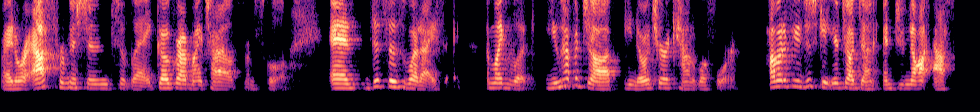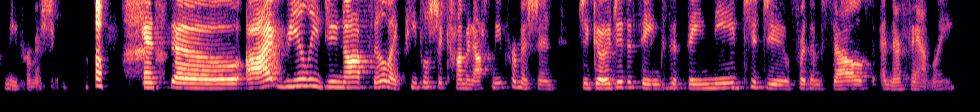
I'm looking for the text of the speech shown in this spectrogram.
right? Or ask permission to like go grab my child from school. And this is what i say. I'm like look you have a job. You know what you're accountable for. How about if you just get your job done and do not ask me permission? And so i really do not feel like people should come and ask me permission to go do the things that they need to do for themselves and their family.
